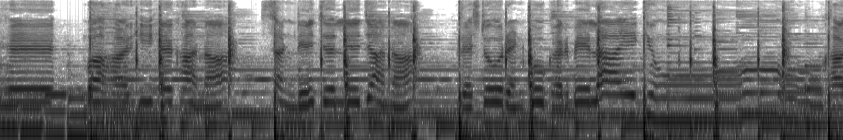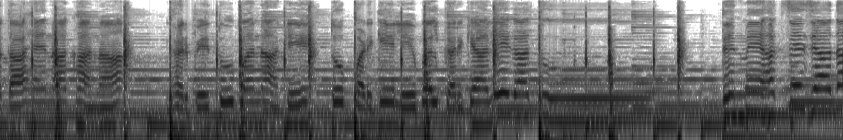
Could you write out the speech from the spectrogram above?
है। बाहर ही है खाना संडे चले जाना। रेस्टोरेंट को घर पे लाए क्यों? खाता है ना खाना, घर पे तू बना के तो पढ़ के लेबल कर क्या लेगा तू? दिन में हद से ज़्यादा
